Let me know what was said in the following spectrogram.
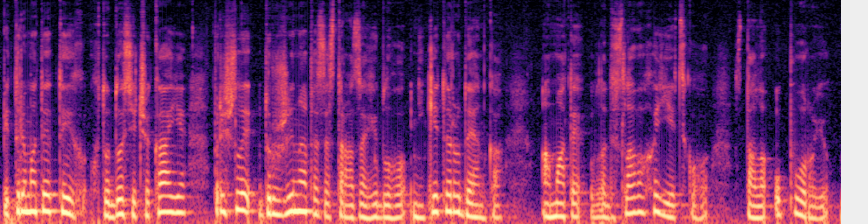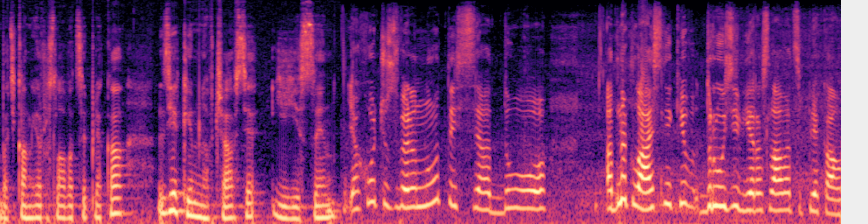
Підтримати тих, хто досі чекає, прийшли дружина та сестра загиблого Нікіти Руденка. А мати Владислава Хаєцького стала опорою батькам Ярослава Цепляка, з яким навчався її син. Я хочу звернутися до однокласників, друзів Ярослава Цепляка.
